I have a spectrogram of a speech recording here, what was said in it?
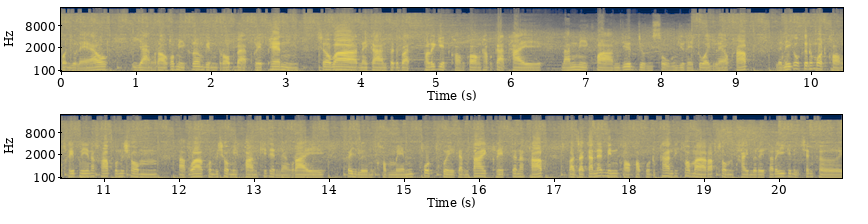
กลอยู่แล้ว อีกอย่างเราก็มีเครื่องบินรบแบบกรเพน เชื่อว่าในการปฏิบัติภารกิจของกองทัพอากาศไทย นั้นมีความยืดหยุ่นสูงอยู่ในตัวอยู่แล้วครับ และนี่ก็คือทั้งหมดของคลิปนี้นะครับคุณผู้ชม หากว่าคุณผู้ชมมีความคิดเห็นอย่างไร ก็อย่าลืมคอมเมนต์พูดคุยกันใต้คลิปด้วยนะครับ ก่อนจากการแอดมินขอขอบคุณทุกท่านที่เข้ามารับชมไทยมิลิตารี่กันอีกเช่นเคย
